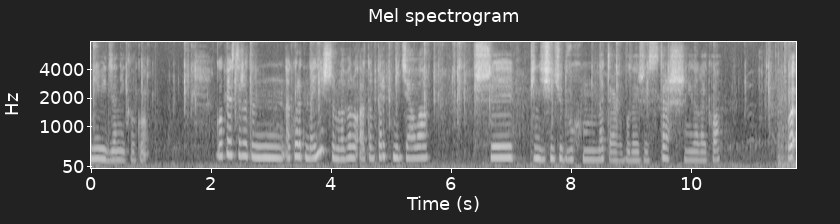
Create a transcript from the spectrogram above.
nie widzę nikogo. Głupie jest to, że ten akurat na najniższym levelu, ale ten perk mi działa przy 52 metrach bodajże, jest strasznie daleko. Łe!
